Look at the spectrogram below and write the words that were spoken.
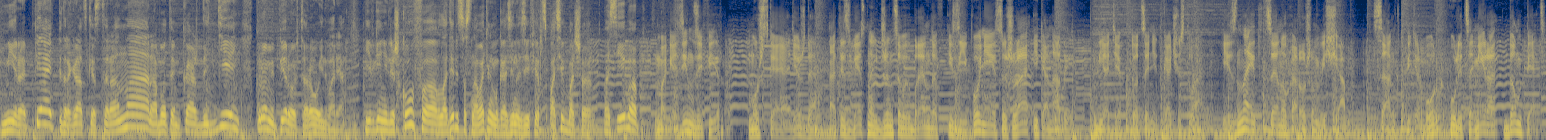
Мира 5, Петроградская сторона, работаем каждый день, кроме 1 и 2 января. Евгений Лешков, э, владелец, основатель магазина «Зефир». Спасибо большое. Спасибо. Магазин «Зефир». Мужская одежда от известных джинсовых брендов из Японии, США и Канады. Для тех, кто ценит качество и знает цену хорошим вещам. Санкт-Петербург, улица Мира, дом 5.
